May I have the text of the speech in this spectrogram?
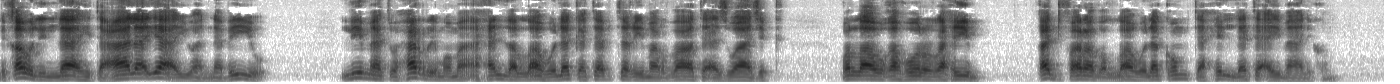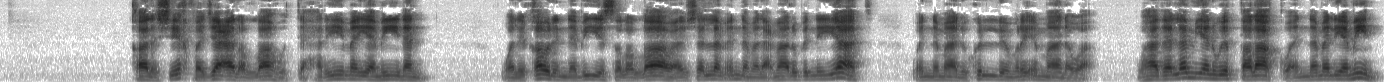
لقول الله تعالى يا أيها النبي لما تحرم ما أحل الله لك تبتغي مرضات أزواجك؟ والله غفور رحيم. قد فرض الله لكم تحلة أيمانكم. قال الشيخ فجعل الله التحريم يمينا. ولقول النبي صلى الله عليه وسلم إنما الأعمال بالنيات وإنما لكل امرئ ما نوى. وهذا لم ينوي الطلاق وإنما اليمين.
